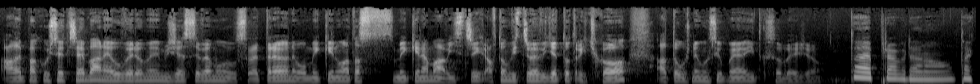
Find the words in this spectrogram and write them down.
ale pak už si třeba neuvědomím, že si vemu svetr nebo mikinu a ta mikina má výstřih a v tom výstřihu je vidět to tričko a to už nemusí úplně jít k sobě, že jo. To je pravda, no. Tak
